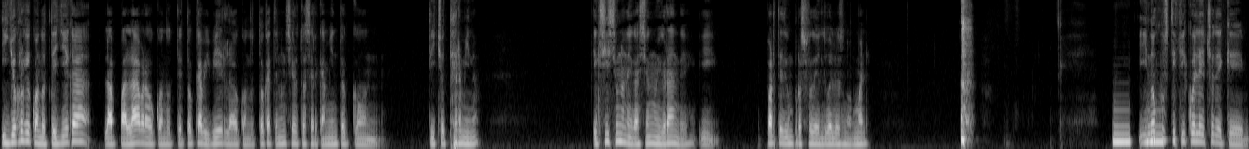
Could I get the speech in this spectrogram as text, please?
Y yo creo que cuando te llega la palabra o cuando te toca vivirla o cuando toca tener un cierto acercamiento con dicho término, existe una negación muy grande y parte de un proceso del duelo es normal. y no justifico el hecho de que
